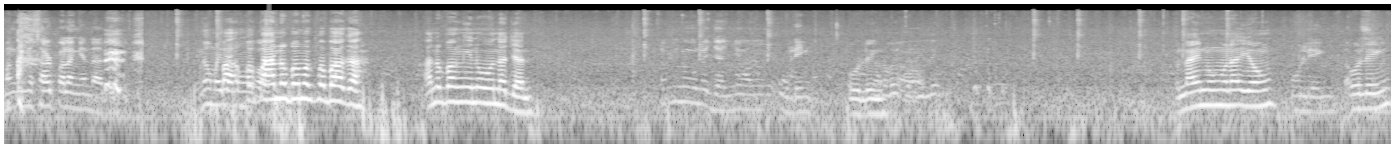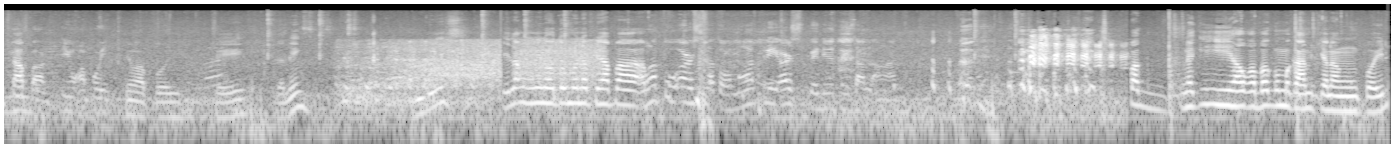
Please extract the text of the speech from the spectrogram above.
Mang inasal pa lang yan dati. Nung may Pa- pa- ako. paano ba magpabaga? Ano bang inuuna dyan? Ang inuuna dyan, yung uling. Uling. Unahin mo muna yung Uling. Uling, yung tap- bag, yung apoy. yung apoy. Okay, galing. Ang bilis. Ilang minuto mo na pinapa... Mga 2 hours na to, mga 3 hours pwede na ito isalangan. Pag nag-iihaw ka ba, gumagamit ka ng foil?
